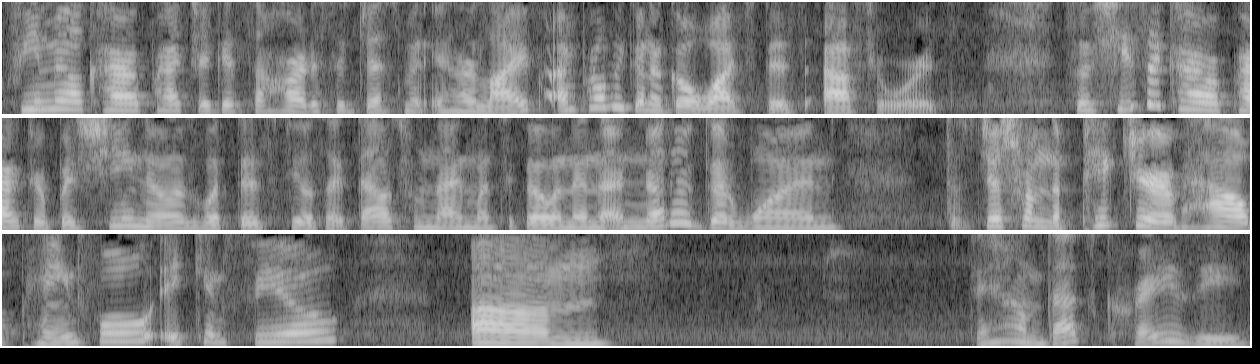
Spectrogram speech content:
female chiropractor gets the hardest adjustment in her life. I'm probably gonna go watch this afterwards so she's a chiropractor, but she knows what this feels like. That was from nine months ago. And then another good one th- just from the picture of how painful it can feel. Um, damn, that's crazy.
